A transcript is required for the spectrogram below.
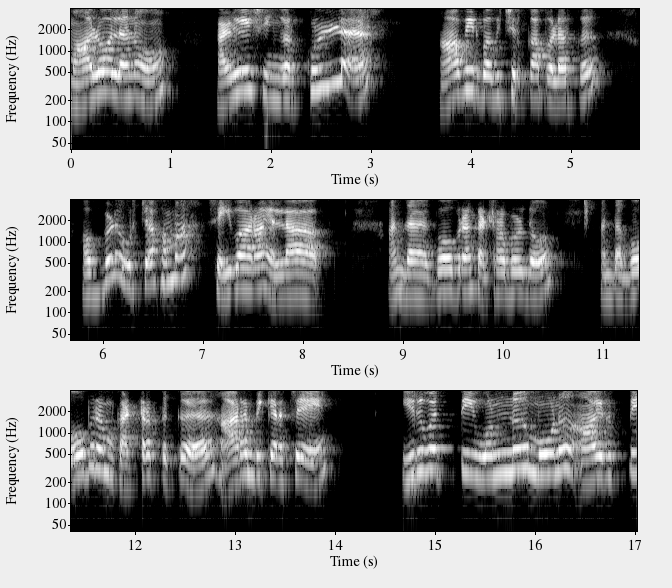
மாலோலனும் அழகி சிங்கருக்குள்ள ஆவிர் பவிச்சிருக்கா போல இருக்கு அவ்வளோ உற்சாகமாக செய்வாராம் எல்லா அந்த கோபுரம் கட்டுற பொழுதோ. அந்த கோபுரம் கட்டுறதுக்கு ஆரம்பிக்கிறச்சே இருபத்தி ஒன்று மூணு ஆயிரத்தி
